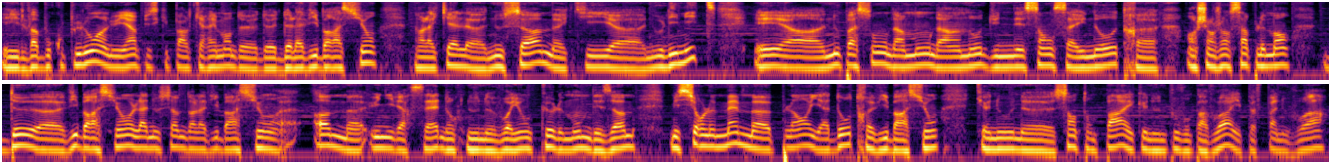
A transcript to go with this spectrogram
Et il va beaucoup plus loin, lui, hein, puisqu'il parle carrément de, la vibration dans laquelle nous sommes, qui nous limite et euh, nous passons d'un monde à un autre, d'une naissance à une autre, euh, en changeant simplement de euh, vibration. Là, nous sommes dans la vibration homme universel, donc nous ne voyons que le monde des hommes, mais sur le même plan, il y a d'autres vibrations que nous ne sentons pas et que nous ne pouvons pas voir, ils ne peuvent pas nous voir.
